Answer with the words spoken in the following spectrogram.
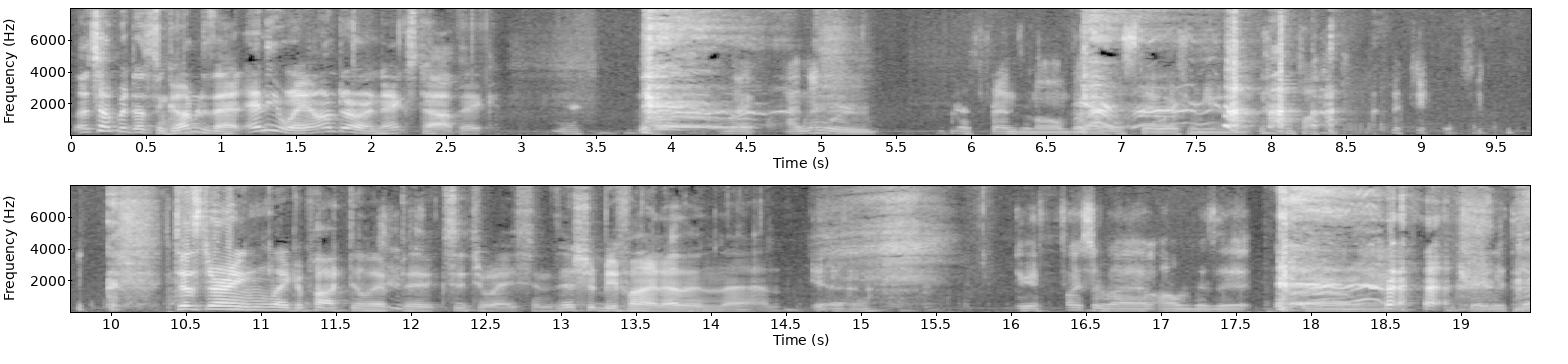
Let's hope it doesn't come to that. Anyway, on to our next topic. Yeah. Like, I know we're best friends and all, but I'm gonna stay away from you. in that situation. Just during like apocalyptic situations, this should be fine. Other than that, yeah. If I survive, I'll visit. Uh, trade with you.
